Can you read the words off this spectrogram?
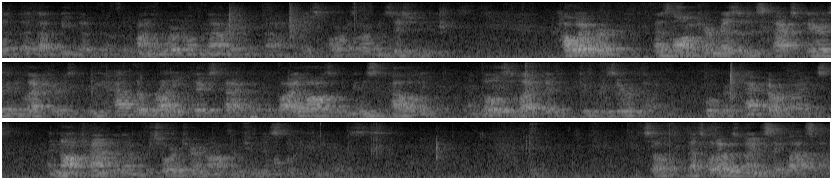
Let, let that be the, the, the final word on the matter uh, as far as our position is. However, as long-term residents, taxpayers, and electors, we have the right to expect that bylaws of the municipality and those elected to preserve them will protect our rights and not trample them for short-term opportunistic interests. So that's what I was going to say last time.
